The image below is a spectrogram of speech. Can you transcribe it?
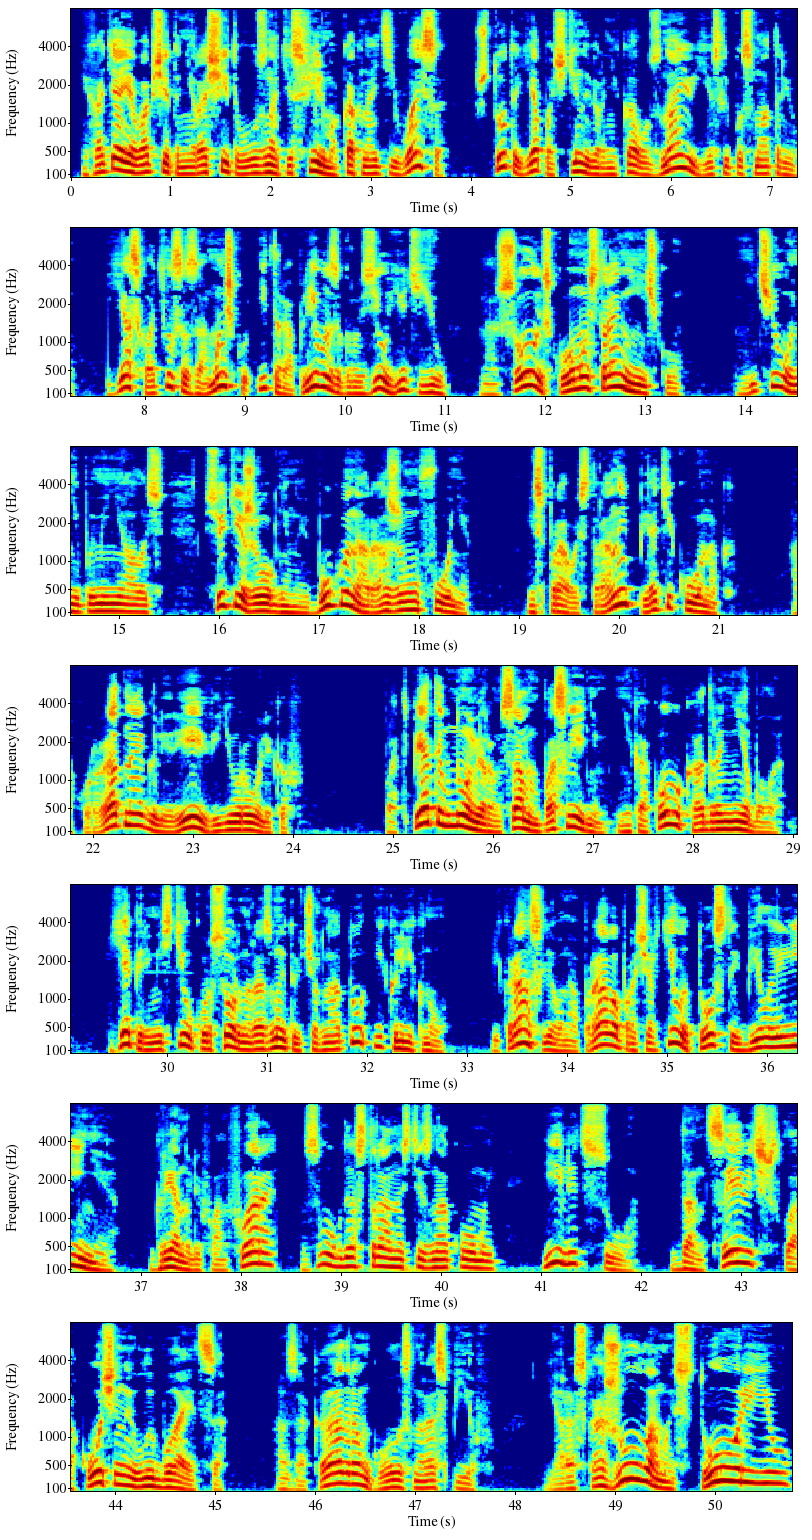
И хотя я вообще-то не рассчитывал узнать из фильма, как найти Вайса, что-то я почти наверняка узнаю, если посмотрю. Я схватился за мышку и торопливо загрузил YouTube. Нашел искомую страничку. Ничего не поменялось. Все те же огненные буквы на оранжевом фоне. И с правой стороны пять иконок. Аккуратная галерея видеороликов. Под пятым номером, самым последним, никакого кадра не было. Я переместил курсор на размытую черноту и кликнул. Экран слева направо прочертила толстая белая линия. Грянули фанфары, звук до странности знакомый, и лицо. Данцевич, всклокоченный, улыбается а за кадром голос нараспев. «Я расскажу вам историю!»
